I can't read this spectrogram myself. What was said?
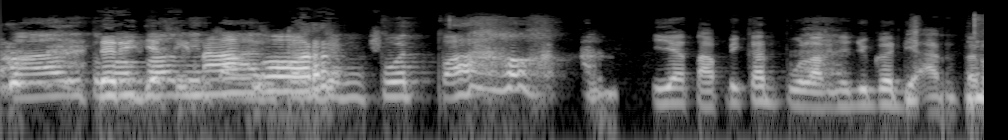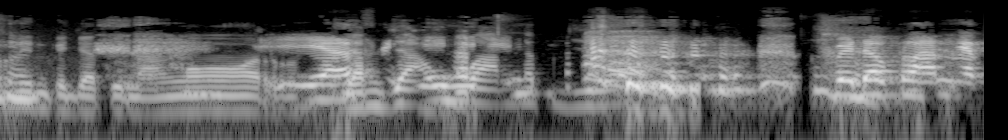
Pal, Dari Jatinangor. jemput, Pal. Iya, tapi kan pulangnya juga dianterin ke Jatinangor. Iya yang sih. jauh banget gila. Beda planet.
